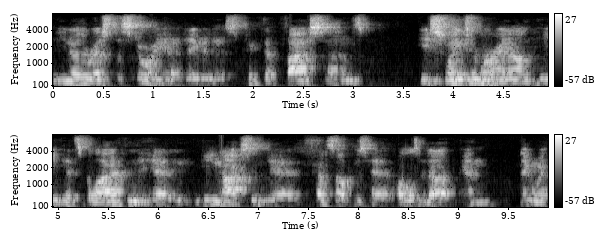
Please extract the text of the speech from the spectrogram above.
you know, the rest of the story, uh, David has picked up five sons. He swings him around. He hits Goliath in the head, and he knocks him dead, cuts off his head, holds it up, and they win.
